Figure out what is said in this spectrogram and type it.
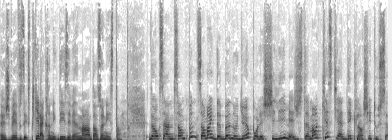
Euh, je vais vous expliquer la chronique des événements dans un instant. Donc, ça me semble pas nécessairement être de bon augure pour le Chili, mais justement, qu'est-ce qui a déclenché tout ça?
